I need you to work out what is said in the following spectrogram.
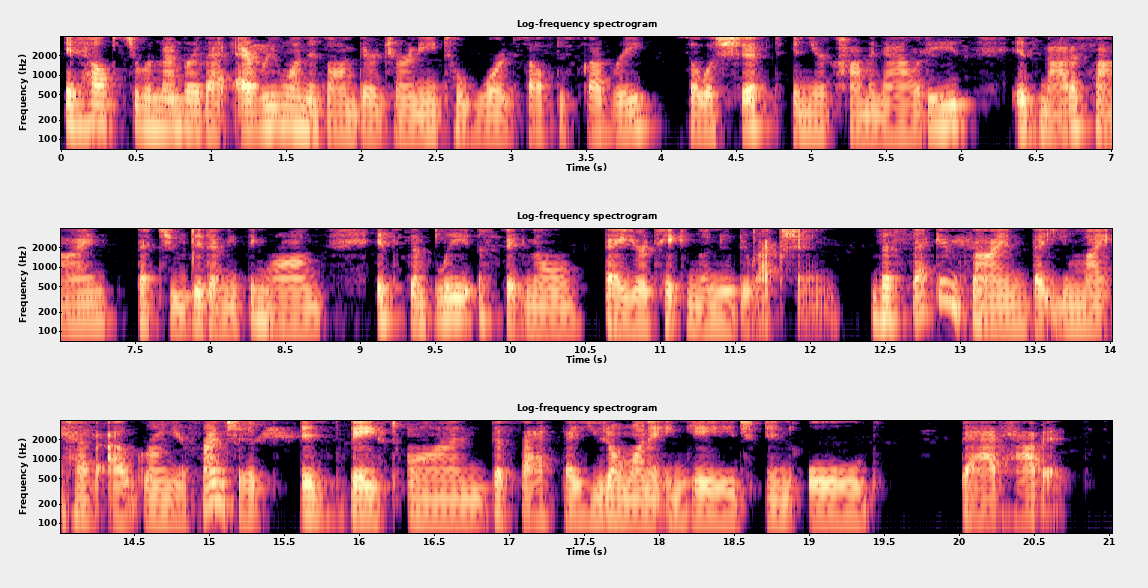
It helps to remember that everyone is on their journey towards self discovery. So, a shift in your commonalities is not a sign that you did anything wrong. It's simply a signal that you're taking a new direction. The second sign that you might have outgrown your friendship is based on the fact that you don't want to engage in old bad habits.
